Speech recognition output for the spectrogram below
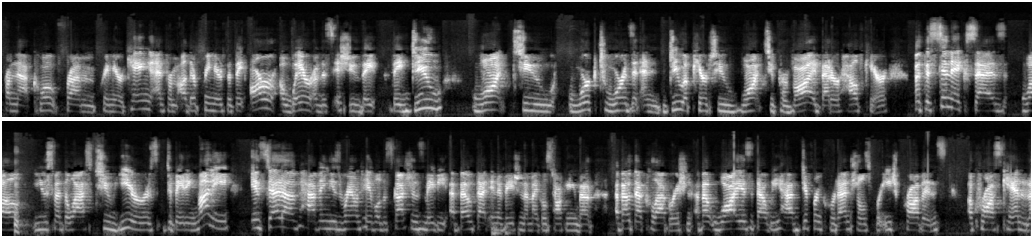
from that quote from Premier King and from other premiers, that they are aware of this issue. They they do want to work towards it and do appear to want to provide better health care. But the cynic says, well, you spent the last two years debating money instead of having these roundtable discussions maybe about that innovation that Michael's talking about, about that collaboration, about why is it that we have different credentials for each province across Canada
